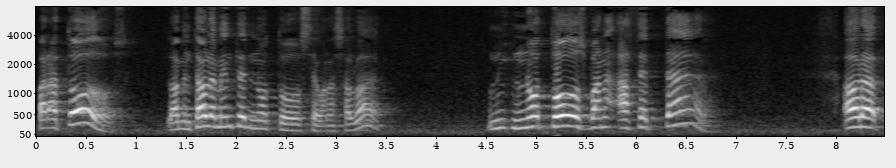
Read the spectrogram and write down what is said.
para todos. Lamentablemente no todos se van a salvar. No todos van a aceptar. Ahora,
